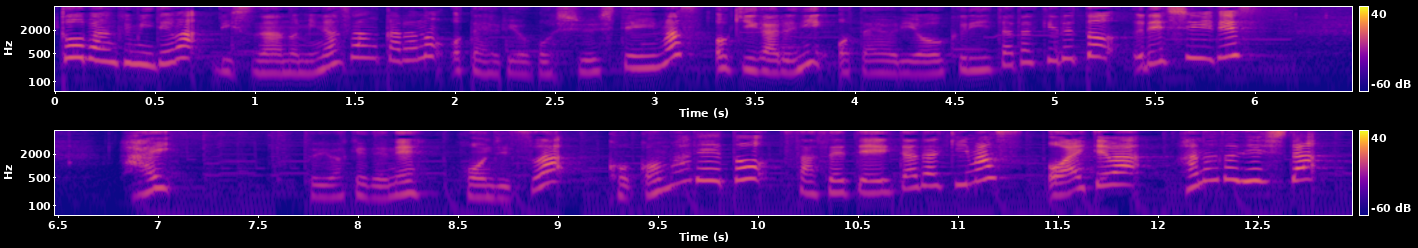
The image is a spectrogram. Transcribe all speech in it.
当番組ではリスナーの皆さんからのお便りを募集しています。お気軽にお便りをお送りいただけると嬉しいです。はいというわけでね本日はここまでとさせていただきます。お相手は花田でした。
